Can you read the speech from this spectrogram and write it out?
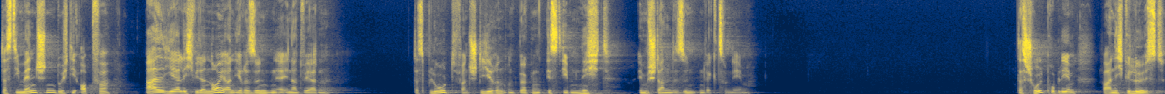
dass die Menschen durch die Opfer alljährlich wieder neu an ihre Sünden erinnert werden das Blut von Stieren und Böcken ist eben nicht imstande, Sünden wegzunehmen. Das Schuldproblem war nicht gelöst.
